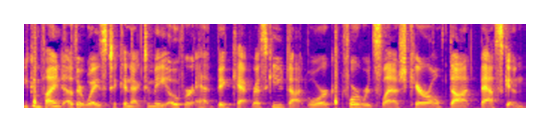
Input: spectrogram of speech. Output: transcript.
You can find other ways to connect to me over at bigcatrescue.org forward slash carol.baskin.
